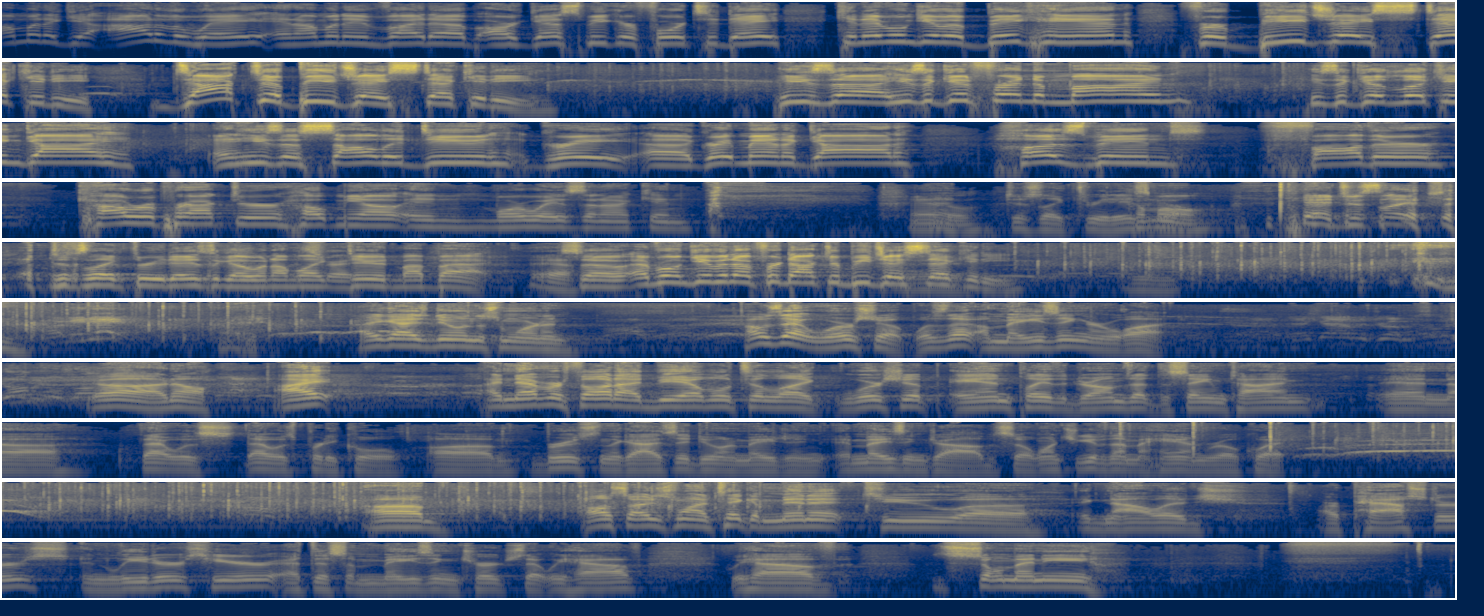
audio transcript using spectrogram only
I'm going to get out of the way and I'm going to invite up our guest speaker for today. Can everyone give a big hand for BJ Steckity, Dr. BJ Steckity? He's, a, he's a good friend of mine. He's a good looking guy and he's a solid dude. Great, uh, great man of God, husband, father, chiropractor. Help me out in more ways than I can handle. Just like three days Come ago. on. Yeah, just like just like three days ago when I'm like, right. dude, my back. Yeah. So everyone, give it up for Dr. BJ Steckity. How you guys doing this morning? How was that worship? Was that amazing or what? Yeah, I know. I I never thought I'd be able to like worship and play the drums at the same time, and uh, that was that was pretty cool. Um, Bruce and the guys they do an amazing amazing job. So why don't you give them a hand real quick? Um, also, I just want to take a minute to uh, acknowledge our pastors and leaders here at this amazing church that we have. We have so many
